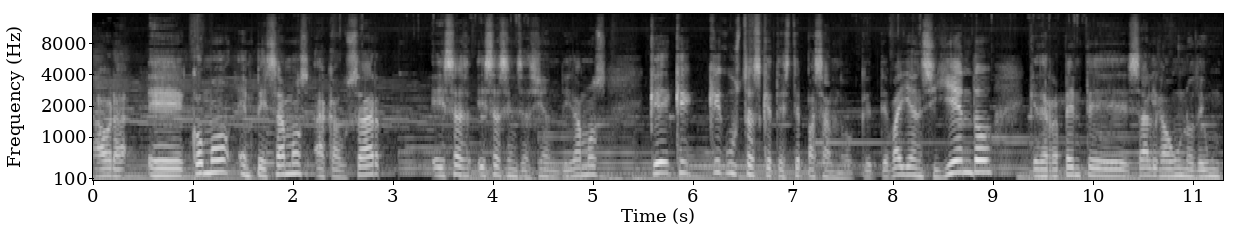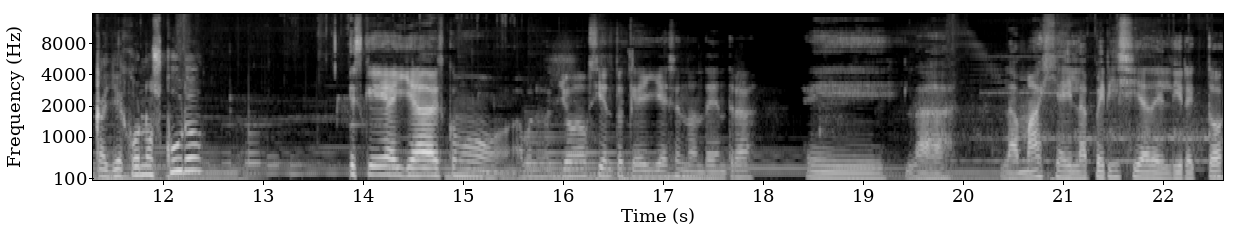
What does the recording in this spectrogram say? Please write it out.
Ahora, eh, ¿cómo empezamos a causar esa, esa sensación? Digamos, ¿qué, ¿qué, gustas que te esté pasando? ¿Que te vayan siguiendo? ¿Que de repente salga uno de un callejón oscuro? Es que ahí ya es como, ah, bueno, yo siento que ahí es en donde entra eh, la, la magia y la pericia del director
